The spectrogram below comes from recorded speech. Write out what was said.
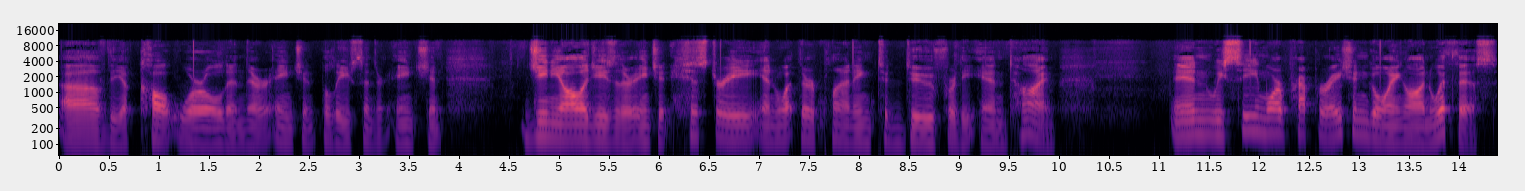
of the occult world and their ancient beliefs and their ancient genealogies, of their ancient history, and what they're planning to do for the end time. And we see more preparation going on with this,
